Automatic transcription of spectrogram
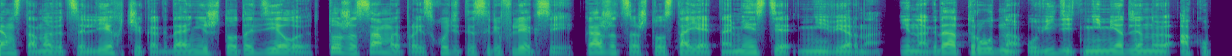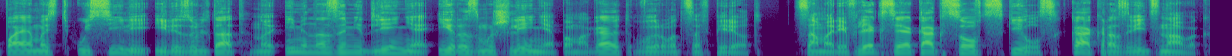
вратарям становится легче, когда они что-то делают. То же самое происходит и с рефлексией. Кажется, что стоять на месте неверно. Иногда трудно увидеть немедленную окупаемость усилий и результат, но именно замедление и размышления помогают вырваться вперед. Саморефлексия как soft skills. Как развить навык.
